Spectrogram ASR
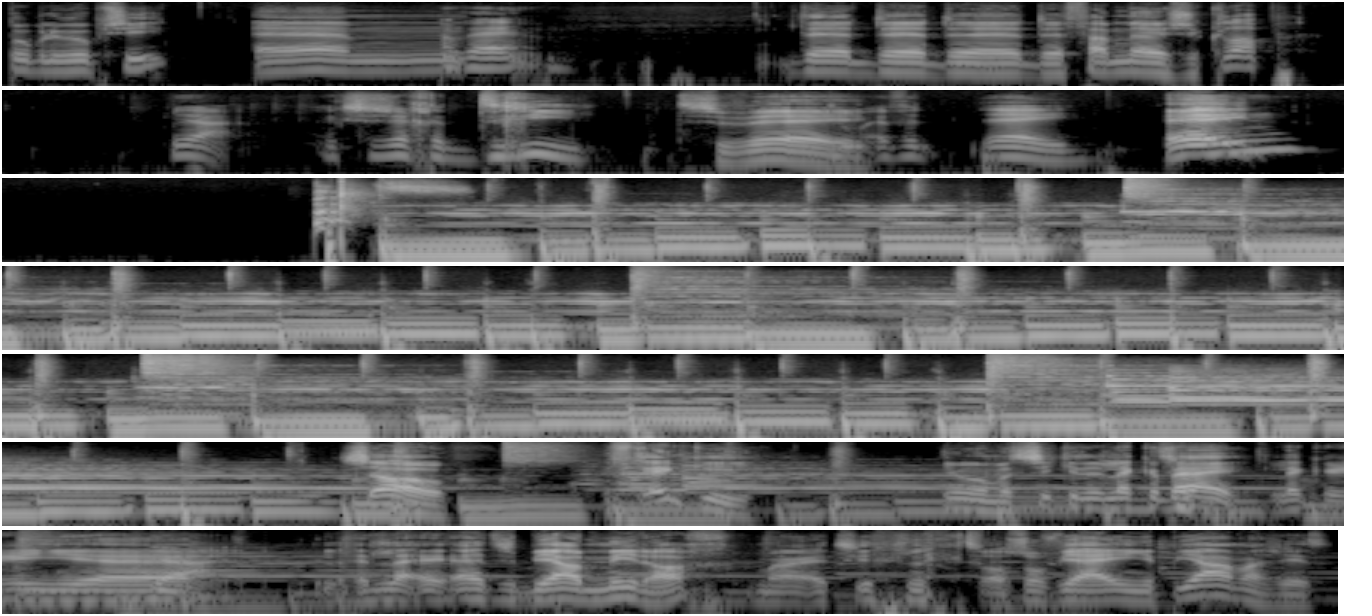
Poebelewoepsie. Ehm Oké. de, de, de, de fameuze klap. Ja, ik zou zeggen drie. Twee. Even, nee. Eén. Zo, Frankie. Jongen, wat zit je er lekker bij? Lekker in je... Ja. Het, is bij jou middag, maar het lijkt wel alsof jij in je pyjama zit.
